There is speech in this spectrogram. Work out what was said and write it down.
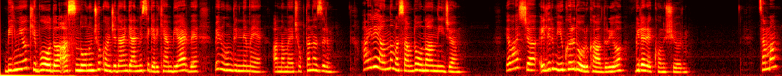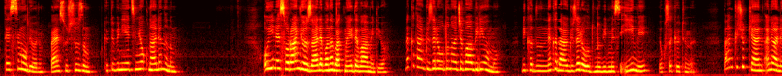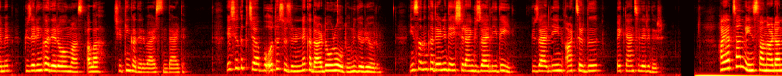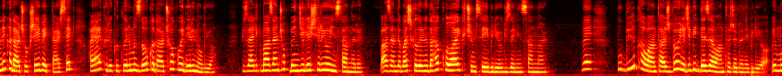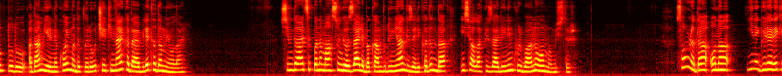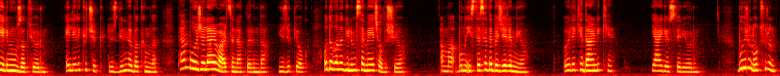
Bilmiyor ki bu oda aslında onun çok önceden gelmesi gereken bir yer ve ben onu dinlemeye, anlamaya çoktan hazırım. Hayri'yi anlamasam da onu anlayacağım. Yavaşça ellerimi yukarı doğru kaldırıyor, gülerek konuşuyorum. Tamam, teslim oluyorum. Ben suçsuzum. Kötü bir niyetim yok Nalan Hanım. O yine soran gözlerle bana bakmaya devam ediyor. Ne kadar güzel olduğunu acaba biliyor mu? Bir kadının ne kadar güzel olduğunu bilmesi iyi mi yoksa kötü mü? Ben küçükken anneannem hep güzelin kaderi olmaz, Allah çirkin kaderi versin derdi. Yaşadıkça bu atasözünün ne kadar doğru olduğunu görüyorum. İnsanın kaderini değiştiren güzelliği değil, güzelliğin artırdığı beklentileridir. Hayattan ve insanlardan ne kadar çok şey beklersek hayal kırıklıklarımız da o kadar çok ve derin oluyor. Güzellik bazen çok bencilleştiriyor insanları. Bazen de başkalarını daha kolay küçümseyebiliyor güzel insanlar. Ve bu büyük avantaj böylece bir dezavantaja dönebiliyor ve mutluluğu adam yerine koymadıkları o çirkinler kadar bile tadamıyorlar. Şimdi artık bana mahzun gözlerle bakan bu dünya güzeli kadın da inşallah güzelliğinin kurbanı olmamıştır. Sonra da ona yine gülerek elimi uzatıyorum. Elleri küçük, düzgün ve bakımlı. Pembe ojeler var tırnaklarında. Yüzük yok. O da bana gülümsemeye çalışıyor. Ama bunu istese de beceremiyor. Öyle kederli ki. Yer gösteriyorum. Buyurun oturun.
